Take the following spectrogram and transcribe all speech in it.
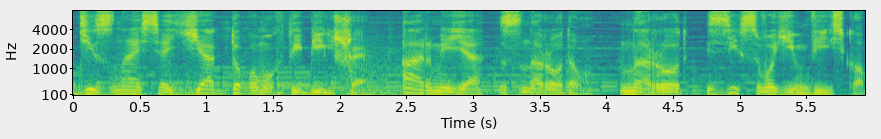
Дізнайся, як допомогти більше. Армія з народом, народ зі своїм військом.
